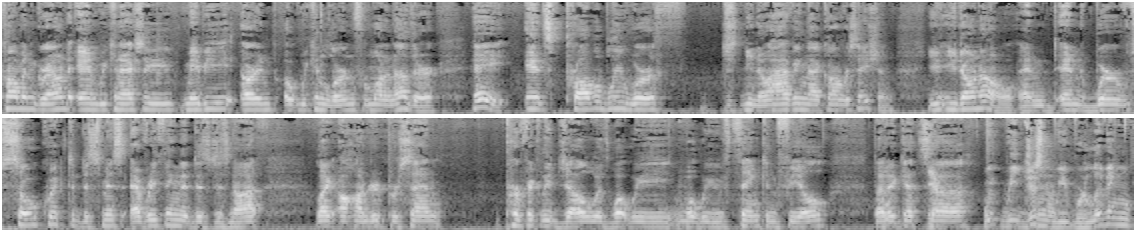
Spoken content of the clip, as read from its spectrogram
common ground and we can actually maybe are in, uh, we can learn from one another. Hey, it's probably worth just you know having that conversation. You you don't know, and and we're so quick to dismiss everything that just does not like a hundred percent perfectly gel with what we what we think and feel that it gets Yeah. uh we, we just we, we're living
